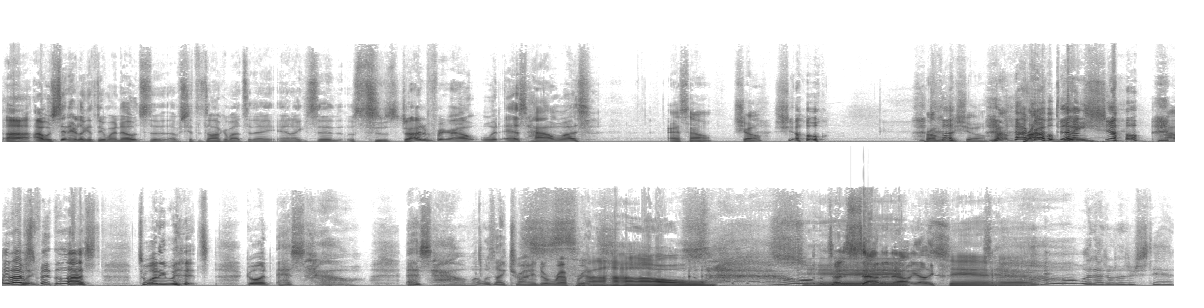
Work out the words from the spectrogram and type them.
Uh, I was sitting here looking through my notes to, of shit to talk about today, and I said, was, was trying to figure out what S how was. S how show? Show. Probably show. Probably. show. And I've spent the last 20 minutes going, S how? S how? What was I trying to reference? How? I'm trying to sound it out. Yeah, like, oh, what? I don't understand.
